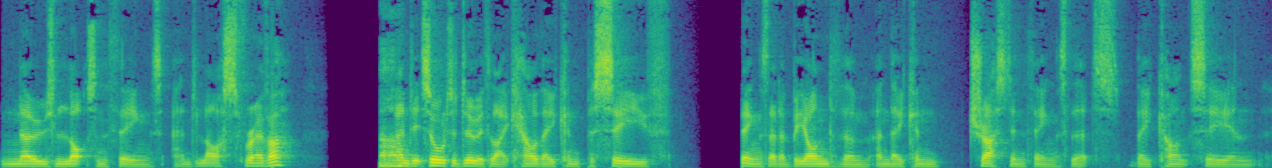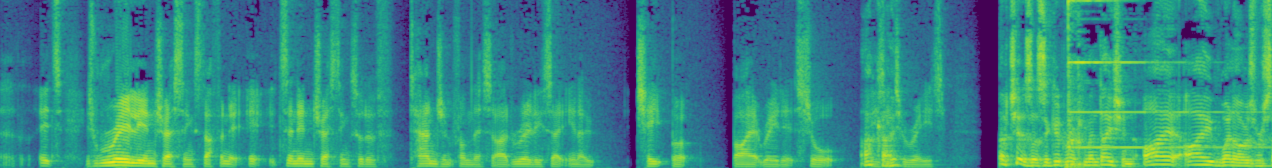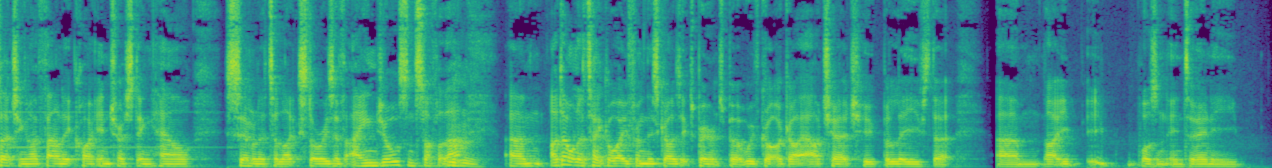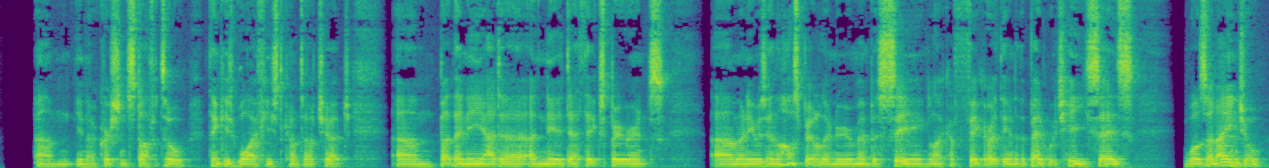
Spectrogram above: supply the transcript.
knows lots and things, and lasts forever. Uh-huh. And it's all to do with like how they can perceive things that are beyond them, and they can trust in things that they can't see, and uh, it's it's really interesting stuff, and it, it, it's an interesting sort of tangent from this. I'd really say you know cheap book, buy it, read it. It's short, Okay. easy to read. Oh, cheers! That's a good recommendation. I, I, when I was researching, I found it quite interesting how similar to like stories of angels and stuff like that. Mhm. Um, I don't want to take away from this guy's experience, but we've got a guy at our church who believes that um, like he, he wasn't into any um, you know Christian stuff at all. I think his wife used to come to our church, um, but then he had a, a near death experience, um, and he was in the hospital, and he remembers seeing like a figure at the end of the bed, which he says was an angel.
